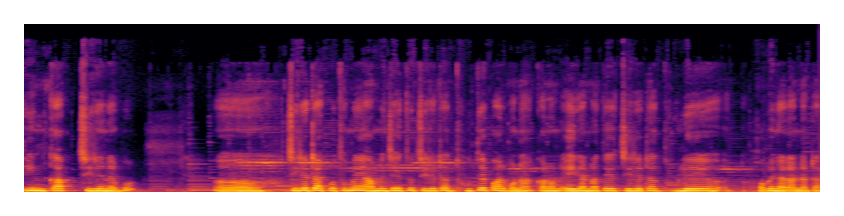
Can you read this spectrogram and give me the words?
তিন কাপ চিড়ে নেব। চিড়েটা প্রথমে আমি যেহেতু চিড়েটা ধুতে পারব না, কারণ এই রান্নাতে চিড়েটা ধুলে হবে না রান্নাটা।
